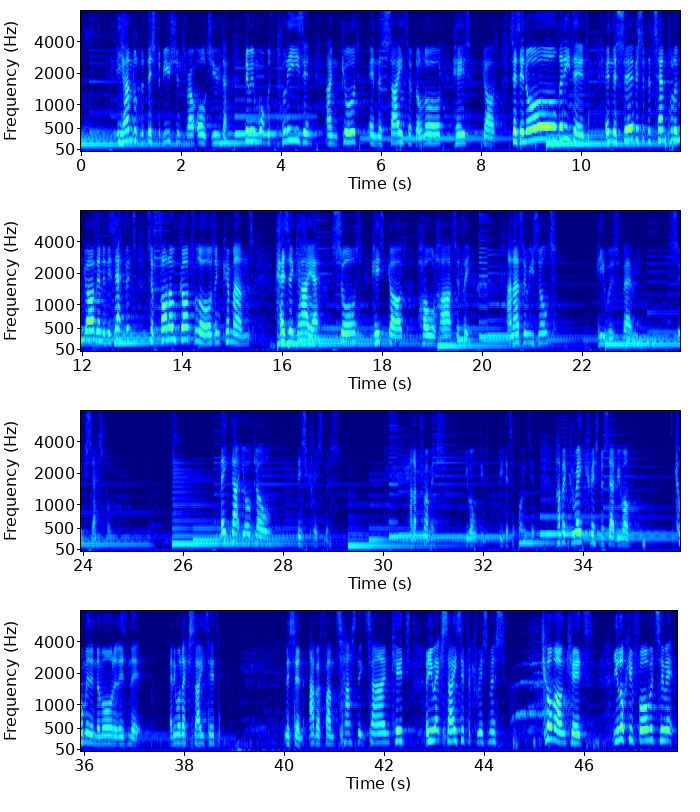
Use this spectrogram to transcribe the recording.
he handled the distribution throughout all Judah, doing what was pleasing and good in the sight of the Lord his God. says in all that he did, in the service of the temple of God and in his efforts to follow God's laws and commands, Hezekiah sought his God wholeheartedly. And as a result, he was very successful. Make that your goal this Christmas. And I promise you won't be disappointed. Have a great Christmas, everyone. It's coming in the morning, isn't it? Anyone excited? Listen, have a fantastic time. Kids, are you excited for Christmas? Come on, kids. Are you looking forward to it?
